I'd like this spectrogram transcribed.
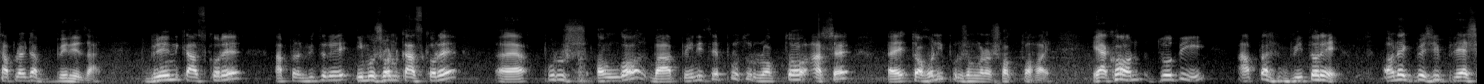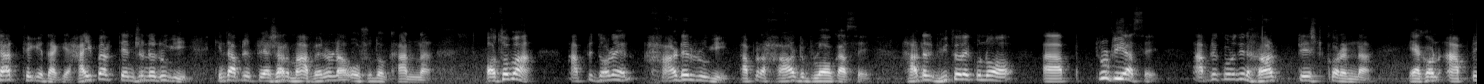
সাপ্লাইটা বেড়ে যায়। ব্রেন কাজ করে, আপনার ভিতরে ইমোশন কাজ করে পুরুষ অঙ্গ বা পেনিসে প্রচুর রক্ত আসে তখনই পুরুষ অঙ্গটা শক্ত হয়। এখন যদি আপনার ভিতরে অনেক বেশি প্রেশার থেকে থাকে। হাইপার টেনশনের রুগী কিন্তু আপনি প্রেশার মাপেনও না, ওষুধও খান না। অথবা আপনি ধরেন হার্টের রুগী, আপনার হার্ট ব্লক আছে হার্টের ভিতরে কোনো ত্রুটি আছে, আপনি কোনোদিন হার্ট টেস্ট করেন না। এখন আপনি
